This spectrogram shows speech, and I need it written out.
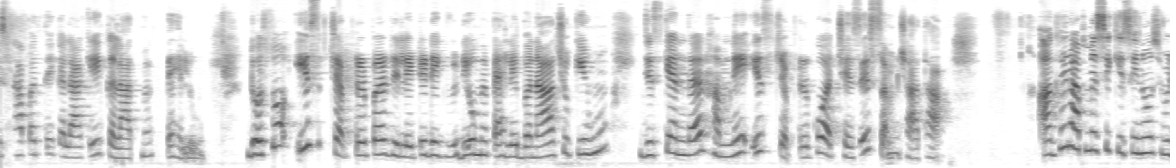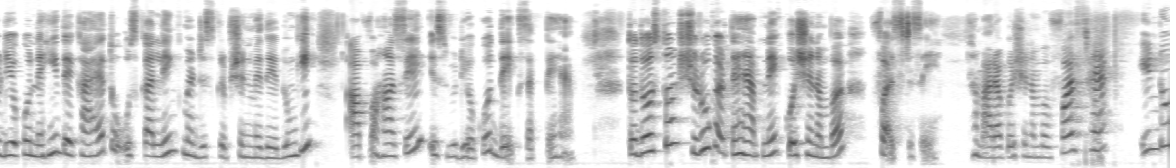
स्थापत्य कला के कलात्मक पहलू। दोस्तों, इस चैप्टर पर रिलेटेड एक वीडियो मैं पहले बना चुकी हूँ, जिसके अंदर हमने इस चैप्टर को अच्छे से समझा था। अगर आप में से किसी ने उस वीडियो को नहीं देखा है तो उसका लिंक मैं डिस्क्रिप्शन में दे दूँगी। आप वहाँ से इस वीडियो को देख सकते हैं। तो दोस्तों, शुरू करते हैं अपने क्वेश्चन नंबर फ़र्स्ट से। हमारा क्वेश्चन नंबर फ़र्स्ट है इंडो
